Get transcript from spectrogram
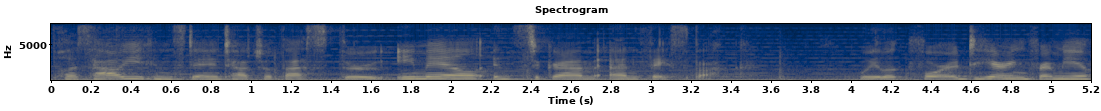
plus how you can stay in touch with us through email, Instagram, and Facebook. We look forward to hearing from you.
